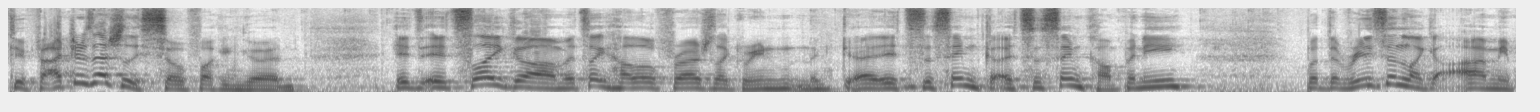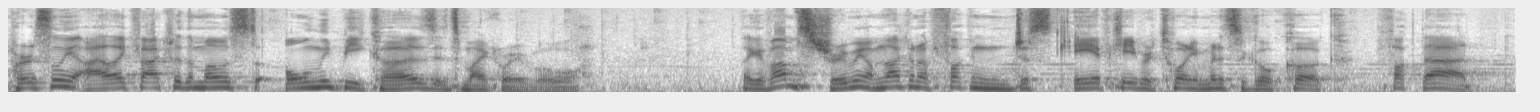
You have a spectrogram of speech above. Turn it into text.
dude. Factor is actually so fucking good. It's it's like um, it's like HelloFresh, like Green. It's the same. It's the same company, but the reason, like, I mean, personally, I like Factor the most only because it's microwavable. Like, if I'm streaming, I'm not gonna fucking just AFK for 20 minutes to go cook. Fuck that.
